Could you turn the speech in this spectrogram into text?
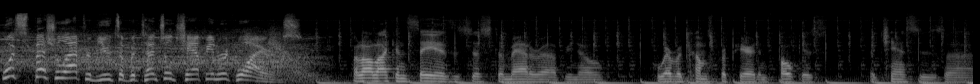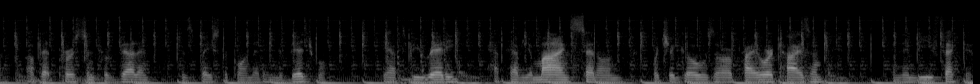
what special attributes a potential champion requires. Well, all I can say is it's just a matter of, you know, whoever comes prepared and focused, the chances uh, of that person prevailing is based upon that individual. You have to be ready, have to have your mind set on what your goals are, prioritize them, and then be effective.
